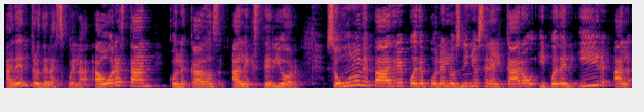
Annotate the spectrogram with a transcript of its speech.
adentro de la escuela. Ahora están colocados al exterior. So uno de padre puede poner los niños en el carro y pueden ir al,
